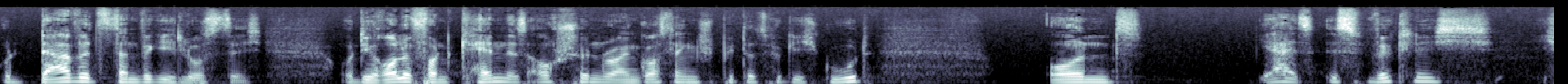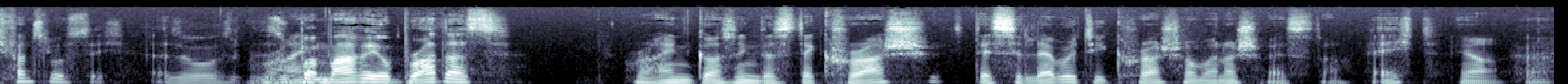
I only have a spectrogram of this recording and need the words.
und da wird es dann wirklich lustig. Und die Rolle von Ken ist auch schön, Ryan Gosling spielt das wirklich gut. Und ja, es ist wirklich, ich fand's lustig. Also Ryan, Super Mario Brothers. Ryan Gosling, das ist der Crush, der Celebrity Crush von meiner Schwester. Echt? Ja. ja.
